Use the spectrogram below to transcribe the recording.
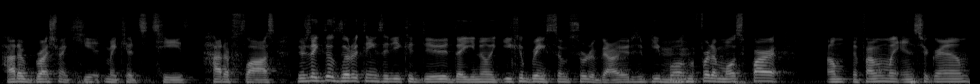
how to brush my kid my kid's teeth, how to floss. There's like those little things that you could do that you know like you could bring some sort of value to people. Mhm. But for the most part, um, if I'm on my Instagram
